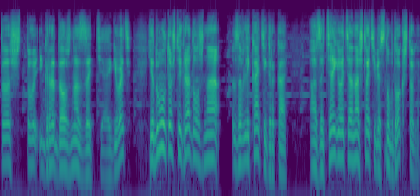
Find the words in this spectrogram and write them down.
то, что игра должна затягивать? Я думал то, что игра должна завлекать игрока. А затягивать она что тебе, Snoop что ли?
